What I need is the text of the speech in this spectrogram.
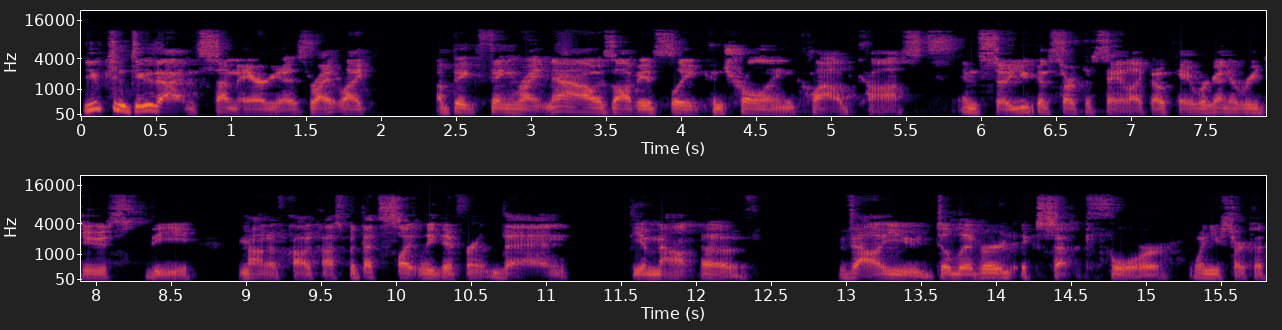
you can do that in some areas, right? Like a big thing right now is obviously controlling cloud costs. And so you can start to say, like, okay, we're going to reduce the amount of cloud costs, but that's slightly different than the amount of value delivered, except for when you start to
